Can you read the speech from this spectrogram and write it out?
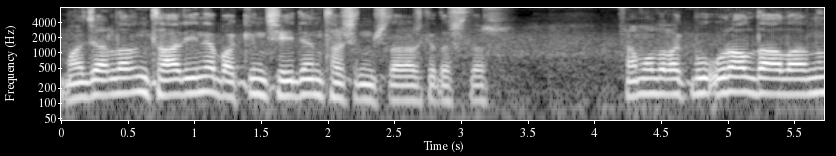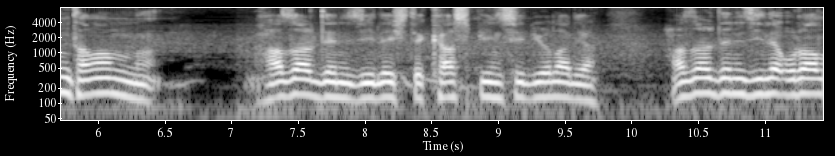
Macarların tarihine bakın şeyden taşınmışlar arkadaşlar. Tam olarak bu Ural dağlarının tamam mı? Hazar Denizi ile işte Caspian Sea diyorlar ya. Hazar Denizi ile Ural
